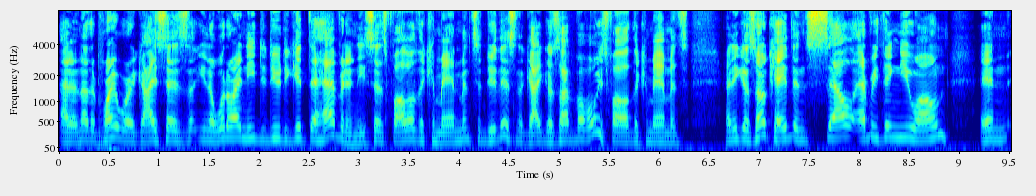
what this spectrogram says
at another point where a guy says, you know, what do I need to do to get to heaven? And he says, follow the commandments and do this. And the guy goes, I've always followed the commandments. And he goes, okay, then sell everything you own and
